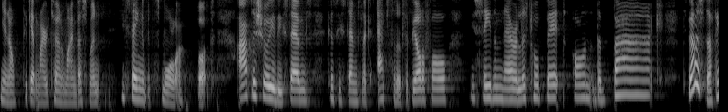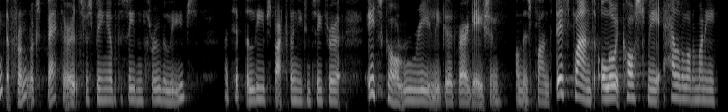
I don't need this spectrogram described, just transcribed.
you know, to get my return on my investment, he's staying a bit smaller. But I have to show you these stems, because these stems look absolutely beautiful. You see them there a little bit on the back. To be honest, I think the front looks better. It's just being able to see them through the leaves. I tip the leaves back, then you can see through it. It's got really good variegation on this plant. This plant, although it cost me a hell of a lot of money,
